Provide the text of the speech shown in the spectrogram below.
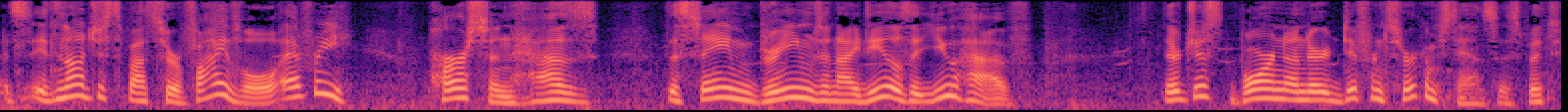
It's, it's not just about survival. Every person has the same dreams and ideals that you have. They're just born under different circumstances. But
